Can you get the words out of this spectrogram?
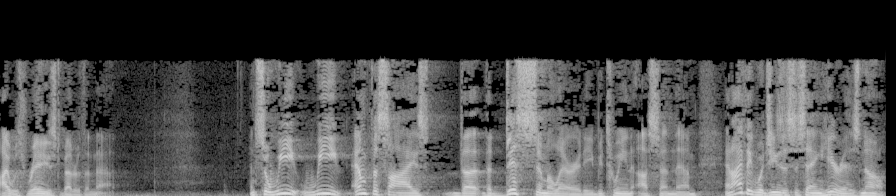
I was raised better than that. And so we, we emphasize the, the dissimilarity between us and them. And I think what Jesus is saying here is no,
